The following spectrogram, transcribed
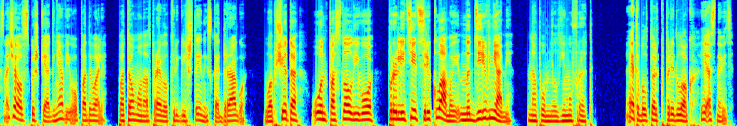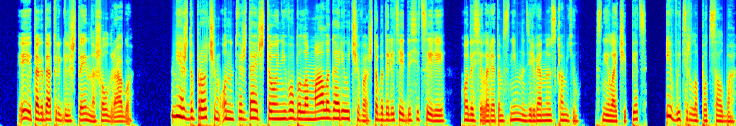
Сначала вспышки огня в его подвале, потом он отправил Кригельштейна искать Драгу. Вообще-то он послал его пролететь с рекламой над деревнями», — напомнил ему Фред. Это был только предлог, ясно ведь? И тогда Кригельштейн нашел Драгу. Между прочим, он утверждает, что у него было мало горючего, чтобы долететь до Сицилии. Ода села рядом с ним на деревянную скамью, сняла чепец и вытерла пот со лба.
